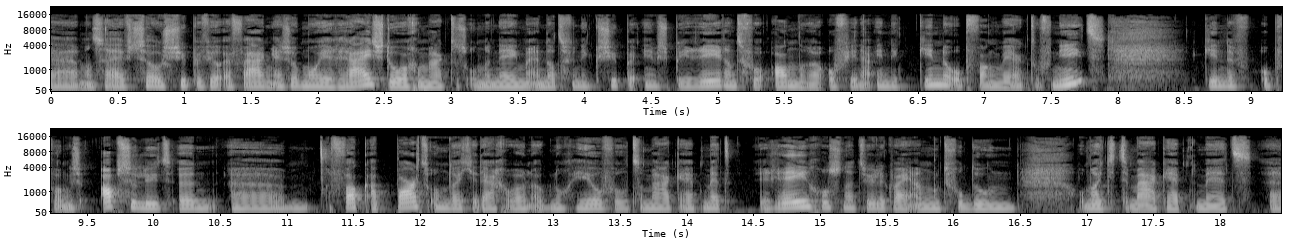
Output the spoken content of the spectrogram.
Uh, want zij heeft zo superveel ervaring en zo'n mooie reis doorgemaakt als ondernemer. En dat vind ik super inspirerend voor anderen. Of je nou in de kinderopvang werkt of niet. Kinderopvang is absoluut een uh, vak apart, omdat je daar gewoon ook nog heel veel te maken hebt met regels natuurlijk waar je aan moet voldoen. Omdat je te maken hebt met uh,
